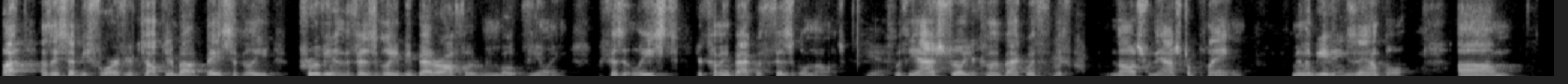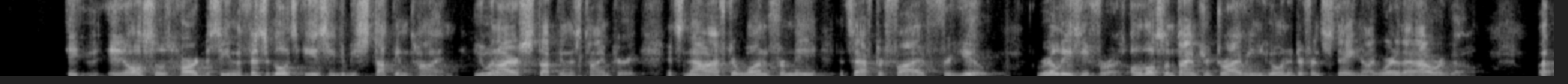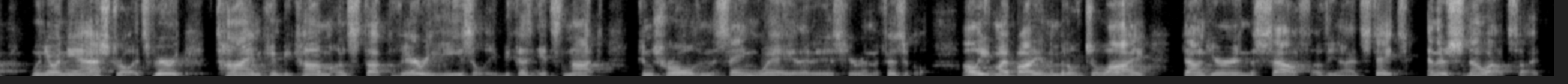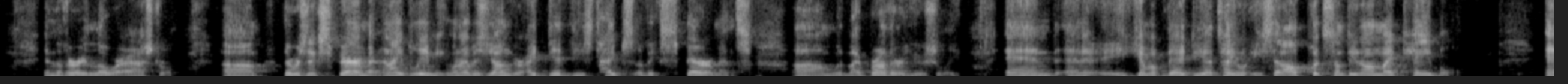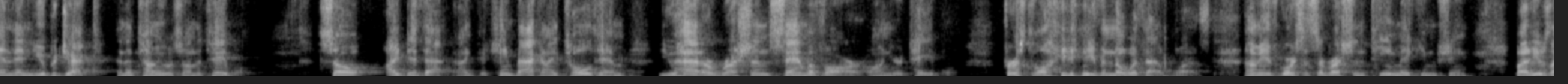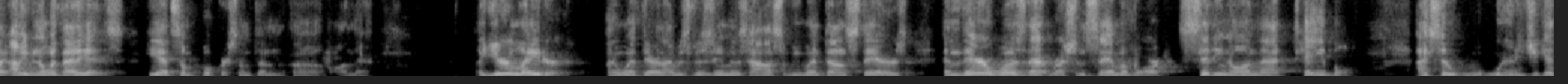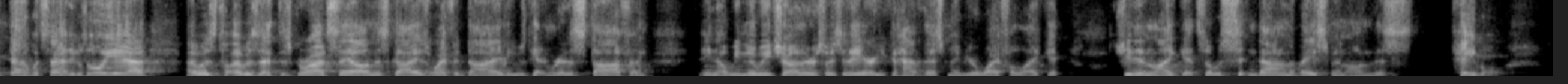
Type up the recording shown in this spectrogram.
But as I said before, if you're talking about basically proving it in the physical, you'd be better off with remote viewing because at least you're coming back with physical knowledge. Yes. With the astral, you're coming back with, with knowledge from the astral plane. I mean, let me give you an example. Um, it, it also is hard to see. In the physical it's easy to be stuck in time. You and i are stuck in this time period. It's now after one for me it's after five for you. Real easy for us. Although sometimes you're driving you go in a different state and you're like where did that hour go? But when you're in the astral it's very time can become unstuck very easily because it's not controlled in the same way that it is here in the physical. I'll leave my body in the middle of july down here in the south of the United States, and there's snow outside in the very lower astral. Um, there was an experiment, and I believe me, when I was younger, I did these types of experiments um, with my brother usually, and and it, he came up with the idea. I tell you, he said, "I'll put something on my table, and then you project, and then tell me what's on the table." So I did that. I came back and I told him, "You had a Russian samovar on your table." First of all, he didn't even know what that was. I mean, of course, it's a Russian tea making machine, but he was like, I don't even know what that is. He had some book or something uh, on there. A year later, I went there and I was visiting him in his house, and we went downstairs, and there was that Russian samovar sitting on that table. I said, "Where did you get that? What's that?" He goes, "Oh yeah, I was I was at this garage sale, and this guy, his wife had died. He was getting rid of stuff, and you know we knew each other. So I said, "Here, you can have this. Maybe your wife will like it." She didn't like it, so it was sitting down in the basement on this table.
